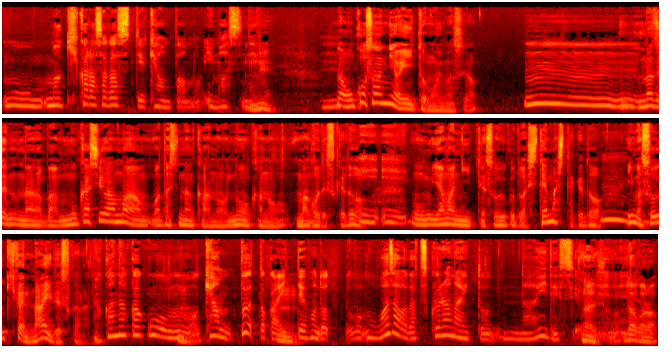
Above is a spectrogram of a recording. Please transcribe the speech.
もう薪から探すっていうキャンパーもいますね。ね。お子さんにはいいと思いますよ、なぜならば昔はまあ私なんかあの農家の孫ですけど、ええ山に行ってそういうことはしてましたけど、ん。今そういう機会ないですからね。なかなかこう、もうキャンプとか行ってほど、もうわざわざ作らないとないですよね。ないでしょだから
